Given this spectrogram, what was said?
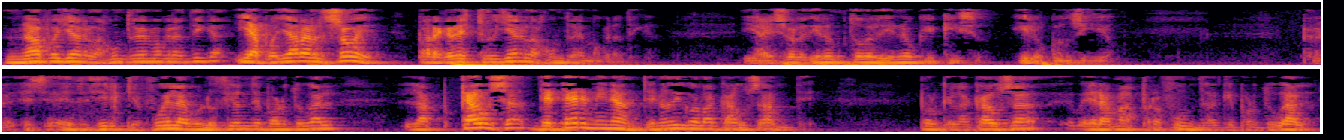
no apoyar a la Junta Democrática y apoyar al PSOE para que destruyera la Junta Democrática. Y a eso le dieron todo el dinero que quiso y lo consiguió. es, es decir, que fue la evolución de Portugal la causa determinante, no digo la causante, porque la causa era más profunda que Portugal.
